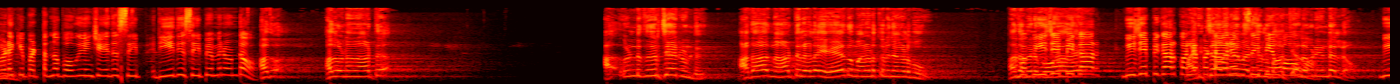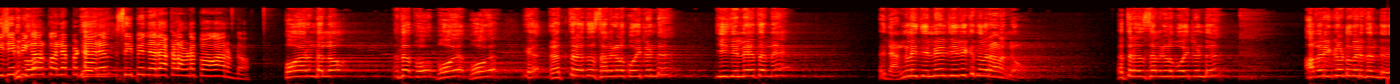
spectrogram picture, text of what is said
അവിടേക്ക് പെട്ടെന്ന് പോവുകയും ചെയ്യുന്ന രീതി സി പി എമ്മിനുണ്ടോ? അത് അതുകൊണ്ട് നാട്ട് ഉണ്ട് തീർച്ചയായിട്ടും ഉണ്ട്. അതാ നാട്ടിലുള്ള ഏത് മരണത്തിലും ഞങ്ങൾ പോകും ബി ജെ പിക്കാർ കൊല്ലപ്പെട്ടാലും C P M. B J പിക്കാർ കൊല്ലപ്പെട്ടാലും ഏ- സി പി എം നേതാക്കൾ അവിടെ പോകാറുണ്ടോ? പോകാറുണ്ടല്ലോ. എന്താ എത്ര എത്ര സ്ഥലങ്ങൾ പോയിട്ടുണ്ട് ഈ ജില്ലയിൽ തന്നെ? ഞങ്ങൾ ഈ ജില്ലയിൽ ജീവിക്കുന്നവരാണല്ലോ. എത്ര സ്ഥലങ്ങൾ പോയിട്ടുണ്ട്? അവരിങ്ങോട്ട് വരുന്നുണ്ട്.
